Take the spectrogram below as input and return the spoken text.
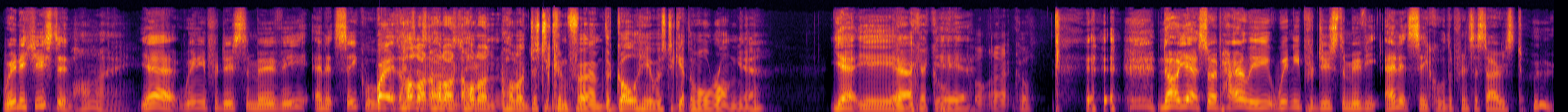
Whitney Houston. Why? Yeah, Whitney produced the movie and its sequel. Wait, hold on, hold on, hold on, hold on. Just to confirm, the goal here was to get them all wrong, yeah? Yeah, yeah, yeah. Yeah, okay, cool. Yeah, Cool. All right, cool. no, yeah. So apparently, Whitney produced the movie and its sequel, The Princess Diaries 2.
